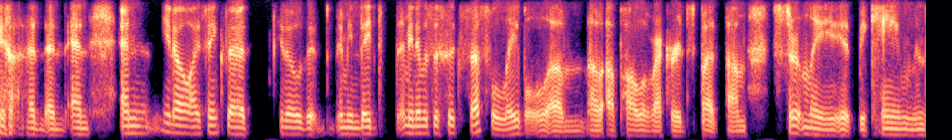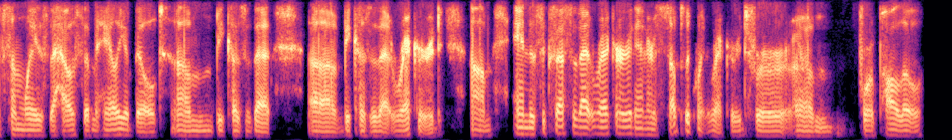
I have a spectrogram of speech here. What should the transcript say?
Yeah, and and and and you know, I think that you know i mean they i mean it was a successful label um apollo records but um certainly it became in some ways the house that mahalia built um because of that uh, because of that record, um, and the success of that record and her subsequent records for um, for Apollo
